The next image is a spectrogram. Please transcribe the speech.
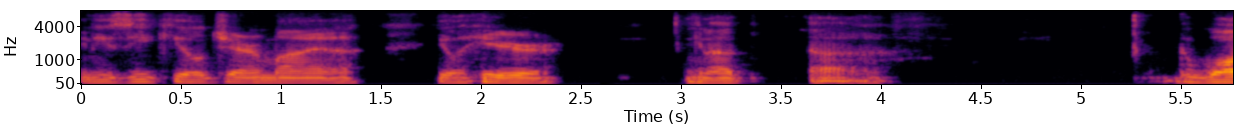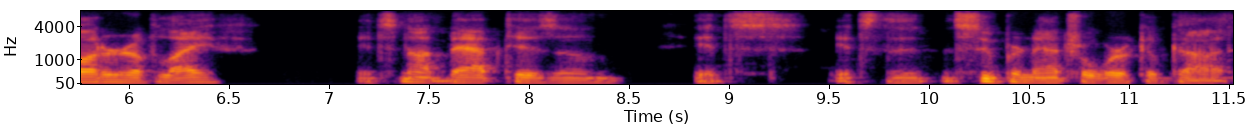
in Ezekiel, Jeremiah, you'll hear, you know, uh, the water of life. It's not baptism. It's it's the supernatural work of God.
